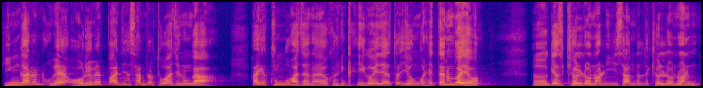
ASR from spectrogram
인간은 왜 어려움에 빠진 사람들 도와주는가? 아, 이게 궁금하잖아요. 그러니까 이거에 대해서 또 연구를 했다는 거예요. 어, 그래서 결론은, 이 사람들도 결론은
